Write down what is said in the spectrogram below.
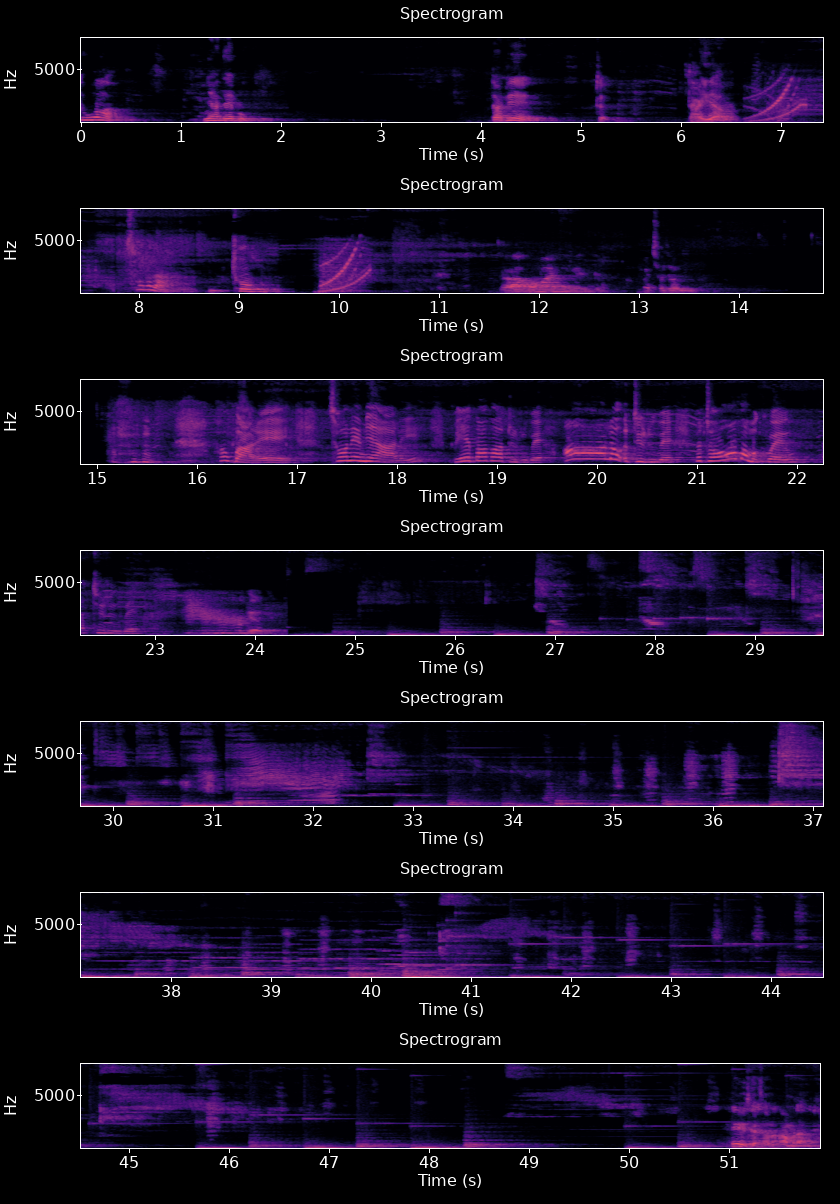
तू ကညတဲ့ပုံဒါဖြင့်ဒါဒါကြီးရချောလားချုံဒါကမမရဲ့ငယ်ကြီးမချောချောကြီးဟုတ်ပါတယ်ချောနဲ့မြတ်ကလေဘဲပါပါအတူတူပဲအားလုံးအတူတူပဲဘယ်တော့မှမခွဲဘူးအတူတူပဲဟုတ်ကဲ့ 이렇게 저는 아무나 안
